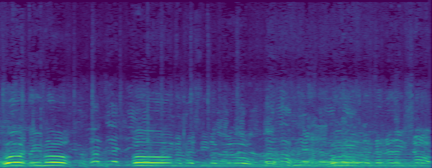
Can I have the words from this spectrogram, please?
ماكلة جديدة طيمة أو طيمة أو ماكلة جديدة ابويا أو ذكر العريشة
